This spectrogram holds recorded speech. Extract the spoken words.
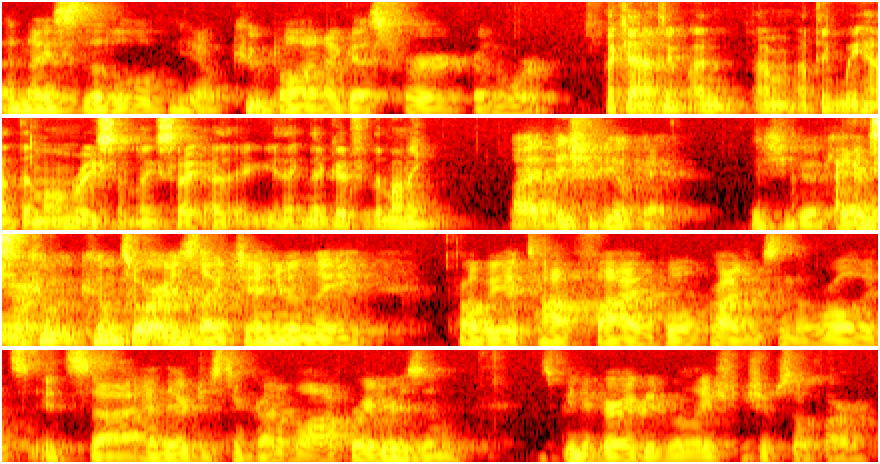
a nice little you know coupon, I guess, for for the work. Okay, I think and um, I think we had them on recently. So uh, you think they're good for the money? Uh, they should be okay. They should be okay. I, I mean, so. Kumtor is like genuinely probably a top five gold projects in the world. It's it's uh, and they're just incredible operators, and it's been a very good relationship so far.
